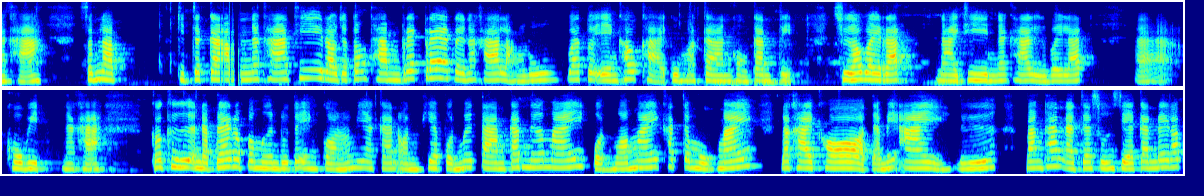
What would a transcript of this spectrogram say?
นะคะสำหรับกิจกรรมนะคะที่เราจะต้องทำแรก ๆ เลยนะคะ หลังรู้ว่าตัวเองเข้าข่ายกลุ่มอาการของการติดเชื้อไวรัส 19 นะคะ หรือไวรัสโควิดนะคะ ก็คืออันดับแรกเราประเมินดูตัวเองก่อนว่ามีอาการอ่อนเพลียปวดเมื่อยตามกล้ามเนื้อไหมปวดหัวไหมคัดจมูกไหมระคายคอแต่ไม่ไอ หรือบางท่านอาจจะสูญเสียการได้รับ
